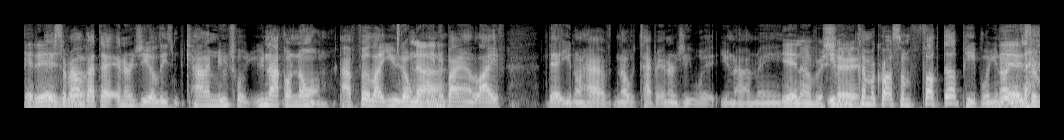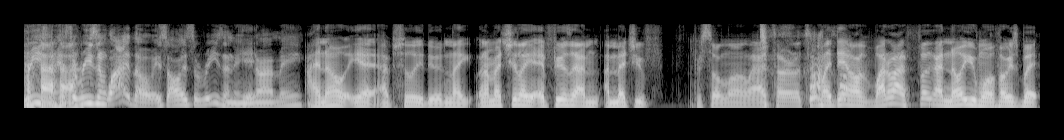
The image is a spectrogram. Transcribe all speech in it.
It is. If someone got that energy, at least kind of mutual, you're not gonna know them. I feel like you don't Nah. meet anybody in life that you don't have no type of energy with. You know what I mean? yeah, no, for sure. Even sure. you come across some fucked up people, you know, Yeah. it's the reason. It's the reason why though. It's always the reason. You Yeah. know what I mean? I know, yeah, absolutely, dude. And like when I met you, like it feels like I'm, I met you f- for so long. Like I tell her I'm like, damn, why do I fuck? I know you, motherfuckers, but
